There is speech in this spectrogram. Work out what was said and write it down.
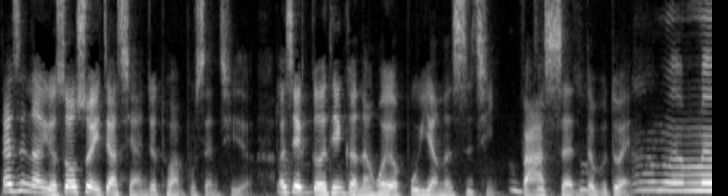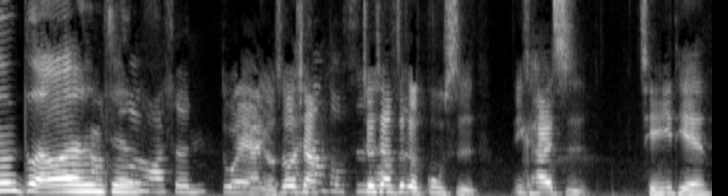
但是呢，有时候睡一觉起来你就突然不生气了，而且隔天可能会有不一样的事情发生，对不对？妈妈早安，真花生，对啊，有时候像就像这个故事一开始前一天，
